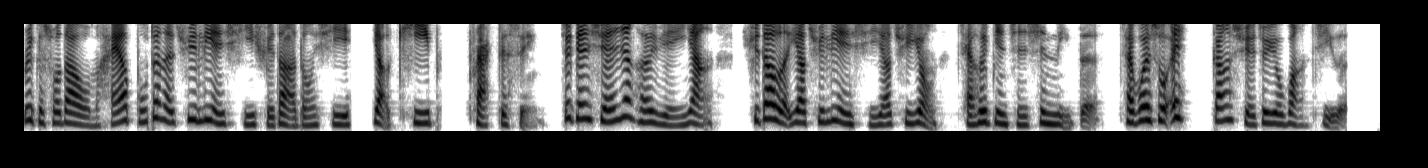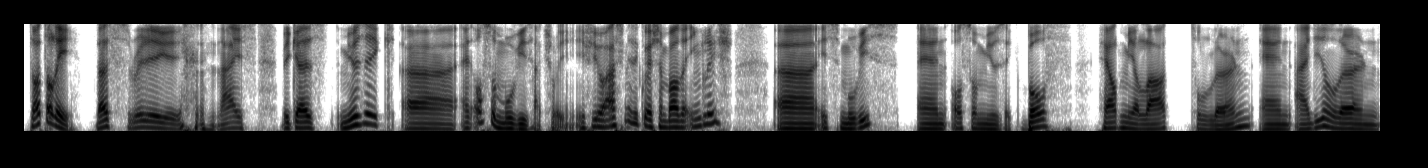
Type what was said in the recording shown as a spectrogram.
Rick 说到，我们还要不断的去练习学到的东西，要 keep practicing，就跟学任何语言一样，学到了要去练习，要去用，才会变成是你的，才不会说，哎，刚学就又忘记了。 Totally. That's really nice because music uh, and also movies actually. If you ask me the question about the English, uh, it's movies and also music. Both helped me a lot to learn, and I didn't learn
